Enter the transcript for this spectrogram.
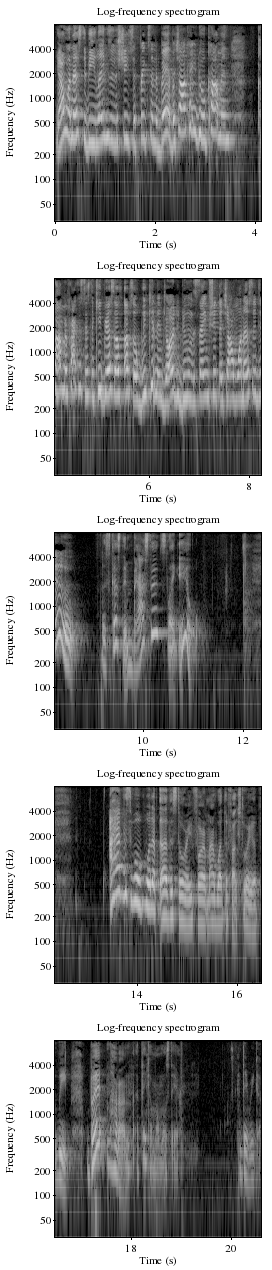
Y'all want us to be ladies in the streets and freaks in the bed, but y'all can't do a common common practices to keep yourself up so we can enjoy to doing the same shit that y'all want us to do disgusting bastards. Like, ew. I have this will put up the other story for my what the fuck story of the week. But hold on, I think I'm almost there. There we go.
